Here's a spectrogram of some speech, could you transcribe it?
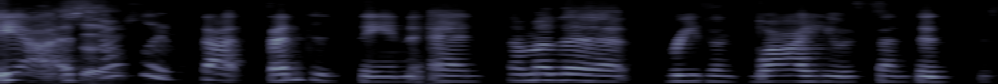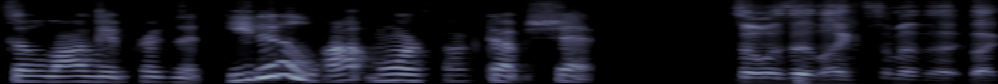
Yeah, so- especially with that sentencing and some of the reasons why he was sentenced to so long in prison. He did a lot more fucked up shit. So was it like some of the like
